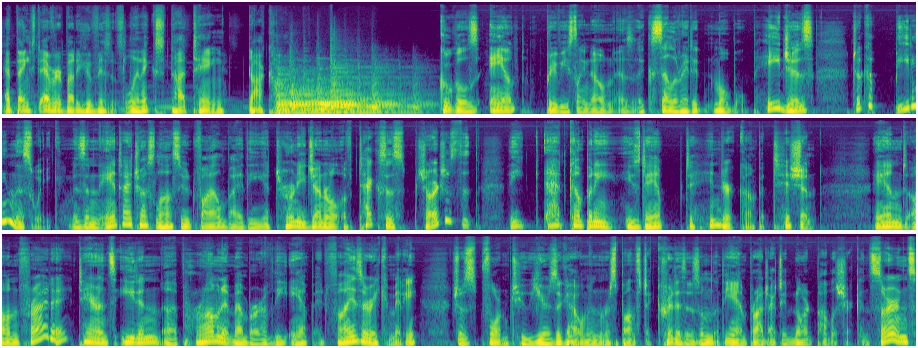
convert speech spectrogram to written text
And thanks to everybody who visits linux.ting.com. Google's AMP, previously known as Accelerated Mobile Pages, took a beating this week as an antitrust lawsuit filed by the Attorney General of Texas charges that the ad company used AMP to hinder competition. And on Friday, Terence Eden, a prominent member of the AMP Advisory Committee, which was formed two years ago in response to criticism that the AMP project ignored publisher concerns,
